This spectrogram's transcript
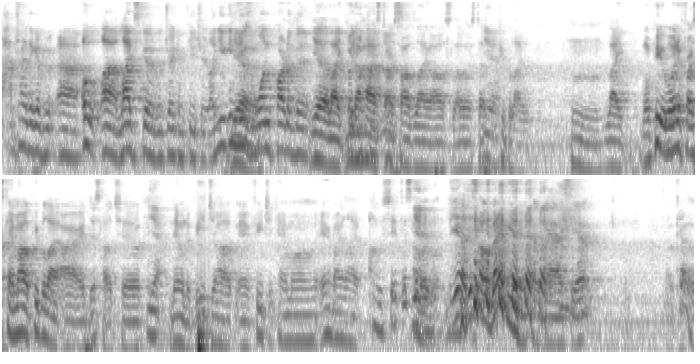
I'm trying to think of uh, oh, uh, life's good with Drake and Future. Like you can Yeah. use one part of it. yeah, like you know you how it starts use- off like all slow and stuff. Yeah. People like, hmm, like when people when it first came out, people like, all right, this whole chill. Yeah. Then when the beat drop and Future came on, everybody like, oh shit, this whole Yeah. yeah, this whole banging. So, yes, yep. Okay.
